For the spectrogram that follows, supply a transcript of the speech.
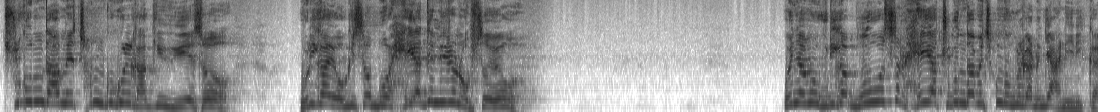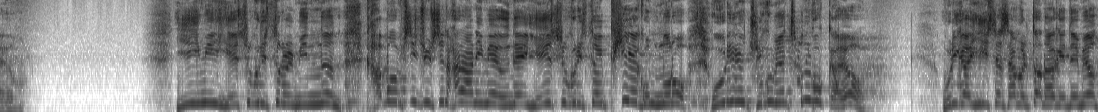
죽은 다음에 천국을 가기 위해서 우리가 여기서 뭐 해야 될 일은 없어요. 왜냐하면 우리가 무엇을 해야 죽은 다음에 천국을 가는 게 아니니까요. 이미 예수 그리스도를 믿는 값없이 주신 하나님의 은혜, 예수 그리스도의 피의 공로로 우리는 죽으면 천국 가요. 우리가 이 세상을 떠나게 되면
